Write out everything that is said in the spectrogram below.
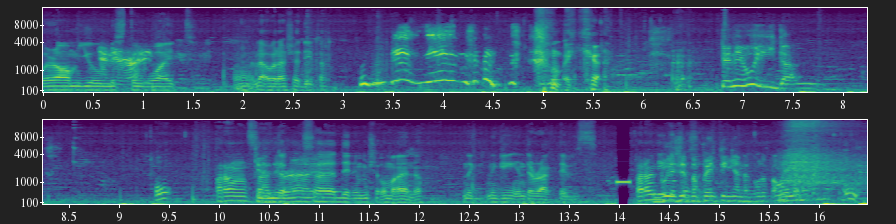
Where are you, Mr. White? Wala, wala siya dito. Oh my God. Can you higa? Oh, parang sa, sa dilim siya umaano. Nag, naging interactives. Parang dito Bullshit siya ng painting niya, nagulat ako. May na- Oh! Oh. Oh.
